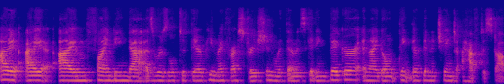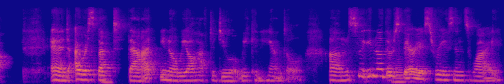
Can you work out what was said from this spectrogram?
I i i'm finding that as a result of therapy my frustration with them is getting bigger and i don't think they're going to change. I have to stop and i respect that you know we all have to do what we can handle um, so you know there's Mhm. various reasons why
